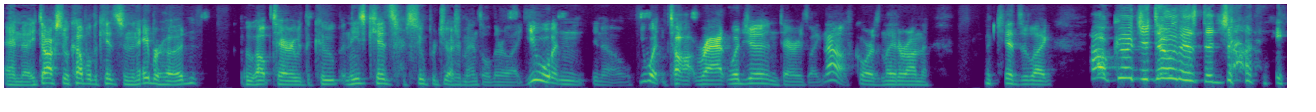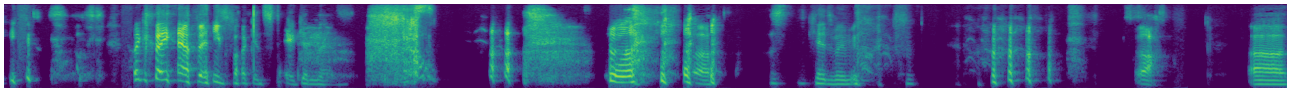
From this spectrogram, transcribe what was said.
And uh, he talks to a couple of the kids from the neighborhood who helped Terry with the coop. And these kids are super judgmental. They're like, you wouldn't, you know, you wouldn't talk rat, would you? And Terry's like, no, of course. And later on, the, the kids are like, how could you do this to Johnny? like they have any fucking stake in this. Oh, this kids made me laugh. oh. Uh,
